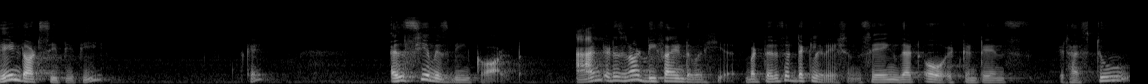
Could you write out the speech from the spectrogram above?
main.cpp okay, LCM is being called and it is not defined over here but there is a declaration saying that oh it contains it has two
